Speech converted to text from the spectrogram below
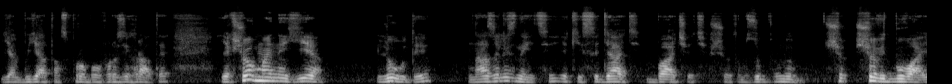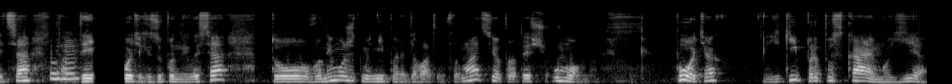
якби я там спробував розіграти, якщо в мене є люди на залізниці, які сидять, бачать, що там ну, що, що відбувається, там Мгм. деякі потяги зупинилися, то вони можуть мені передавати інформацію про те, що умовно потяг, який припускаємо є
